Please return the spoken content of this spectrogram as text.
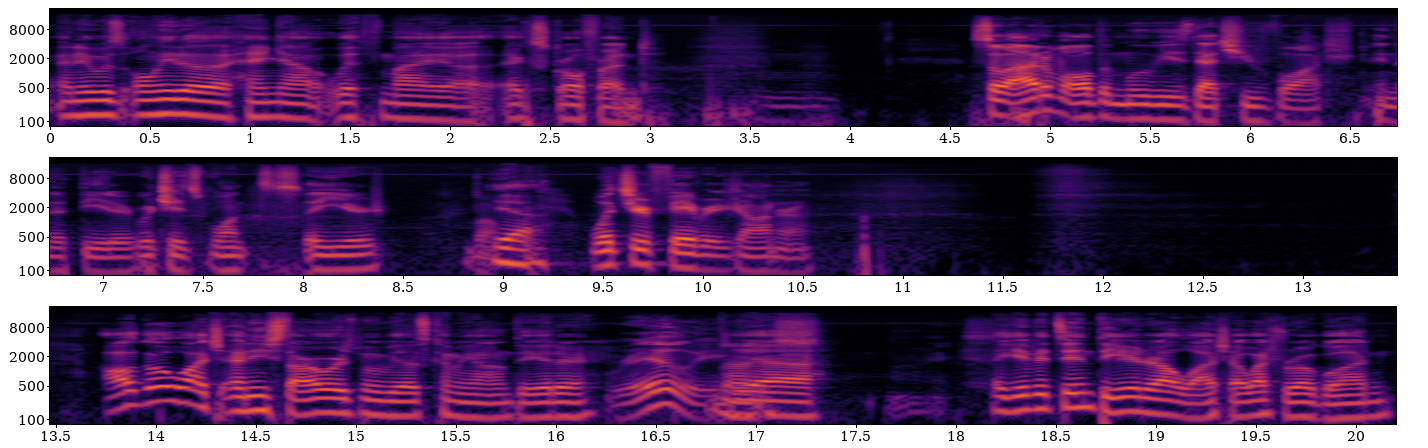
and it was only to hang out with my uh, ex girlfriend. So, out of all the movies that you've watched in the theater, which is once a year, well, Yeah. what's your favorite genre? I'll go watch any Star Wars movie that's coming out in theater. Really? Nice. Yeah. Nice. Like if it's in theater, I'll watch. I watched Rogue One.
